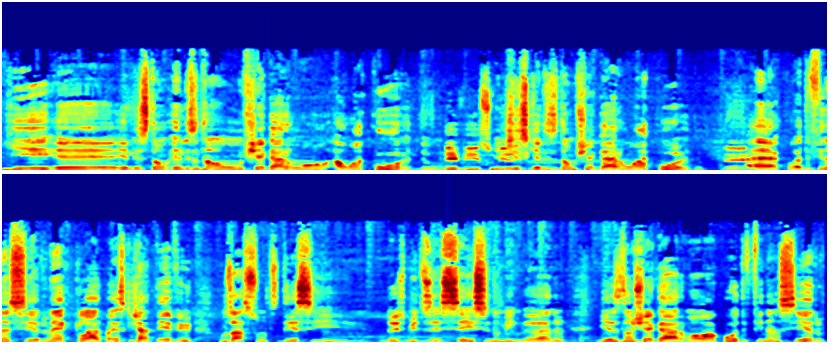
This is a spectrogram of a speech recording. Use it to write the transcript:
Hum. que é, eles, não, eles não chegaram a um acordo. Teve isso Ele mesmo. disse que eles não chegaram a um acordo. É. É. acordo financeiro, né? Claro, parece que já teve uns assuntos desse em 2016, se não me engano, e eles Uhum. não chegaram a um acordo financeiro.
